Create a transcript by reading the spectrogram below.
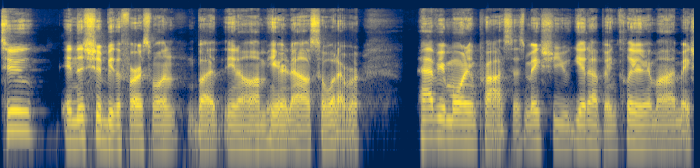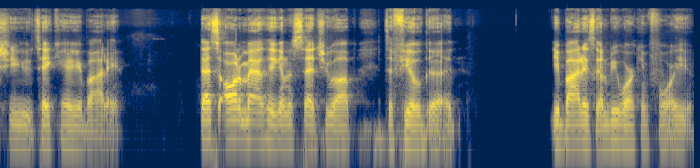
Two, and this should be the first one, but you know, I'm here now, so whatever. Have your morning process. Make sure you get up and clear your mind. Make sure you take care of your body. That's automatically going to set you up to feel good. Your body's going to be working for you.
